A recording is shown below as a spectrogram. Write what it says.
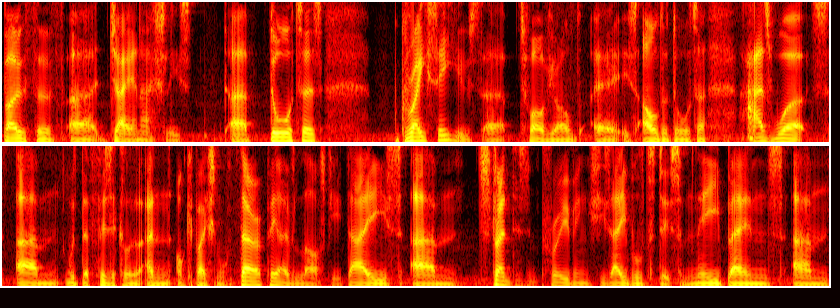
both of uh, Jay and Ashley's uh, daughters. Gracie, who's a 12 year old, uh, his older daughter, has worked um, with the physical and occupational therapy over the last few days. Um, strength is improving. She's able to do some knee bends, um,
